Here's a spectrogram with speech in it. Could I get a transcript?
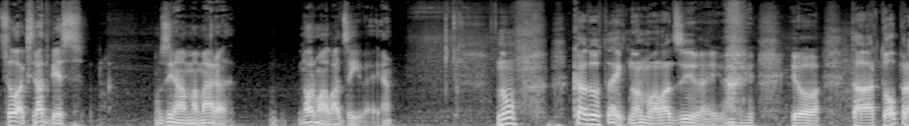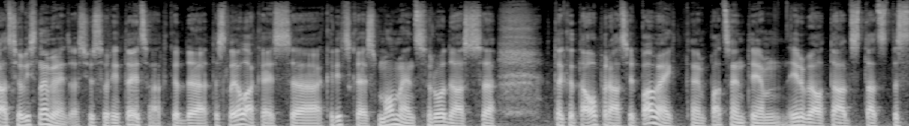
cilvēks ir atgriezis nu, zināmā mērā normālā dzīvē. Ja? Nu, kā to teikt, normālā dzīvē, jo, jo tā ar to operāciju viss nebeidzās. Jūs arī teicāt, ka tas lielākais kritiskais moments radās tad, kad tā operācija ir paveikta, tiem pacientiem ir vēl tāds, tāds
